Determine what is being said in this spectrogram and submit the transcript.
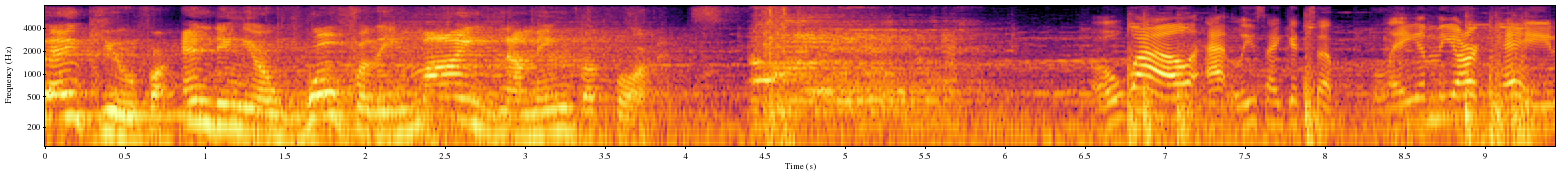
Thank you for ending your woefully mind-numbing performance. Oh well, at least I get to play in the arcade.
